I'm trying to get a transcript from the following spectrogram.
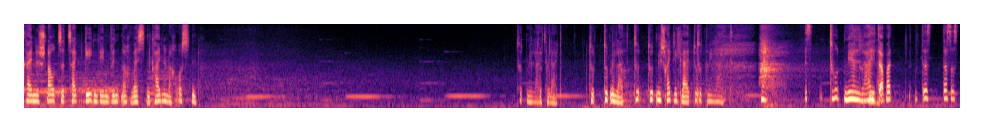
Keine Schnauze zeigt gegen den Wind nach Westen, keine nach Osten. Tut mir leid. Tut mir leid. Tut, tut mir leid. Tut, tut, mir schrecklich leid. Tut, tut mir leid. Es tut mir, tut leid, mir leid, aber das, das ist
